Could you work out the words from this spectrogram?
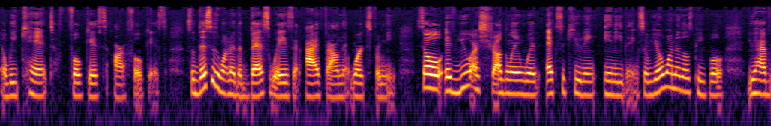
and we can't focus our focus. So, this is one of the best ways that I found that works for me. So, if you are struggling with executing anything, so you're one of those people, you have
